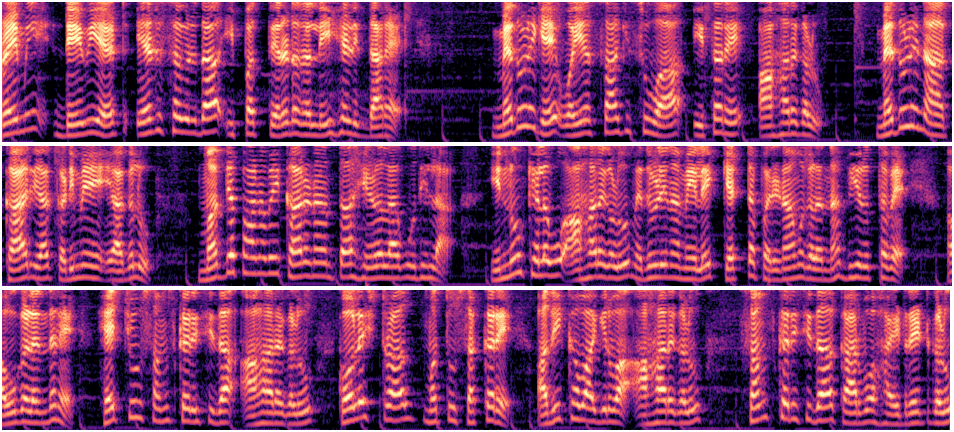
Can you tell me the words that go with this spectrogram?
ರೆಮಿ ಡೇವಿಯಟ್ ಎರಡು ಸಾವಿರದ ಇಪ್ಪತ್ತೆರಡರಲ್ಲಿ ಹೇಳಿದ್ದಾರೆ. ಮೆದುಳಿಗೆ ವಯಸ್ಸಾಗಿಸುವ ಇತರೆ ಆಹಾರಗಳು. ಮೆದುಳಿನ ಕಾರ್ಯ ಕಡಿಮೆಯಾಗಲು ಮದ್ಯಪಾನವೇ ಕಾರಣ ಅಂತ ಹೇಳಲಾಗುವುದಿಲ್ಲ. ಇನ್ನೂ ಕೆಲವು ಆಹಾರಗಳು ಮೆದುಳಿನ ಮೇಲೆ ಕೆಟ್ಟ ಪರಿಣಾಮಗಳನ್ನು ಬೀರುತ್ತವೆ. ಅವುಗಳೆಂದರೆ ಹೆಚ್ಚು ಸಂಸ್ಕರಿಸಿದ ಆಹಾರಗಳು, ಕೊಲೆಸ್ಟ್ರಾಲ್ ಮತ್ತು ಸಕ್ಕರೆ, ಅಧಿಕವಾಗಿರುವ ಆಹಾರಗಳು, ಸಂಸ್ಕರಿಸಿದ ಕಾರ್ಬೋಹೈಡ್ರೇಟ್ಗಳು,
